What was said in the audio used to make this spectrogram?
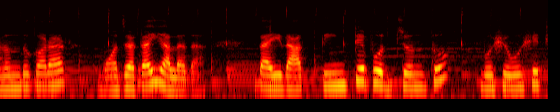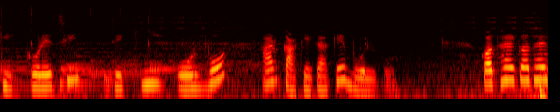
আনন্দ করার মজাটাই আলাদা। তাই রাত তিনটে পর্যন্ত বসে বসে ঠিক করেছি যে কি করব আর কাকে কাকে বলব। কথায় কথায়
